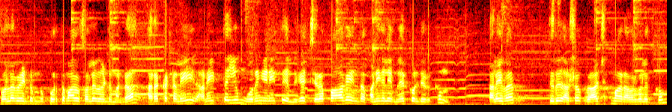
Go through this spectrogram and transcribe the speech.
சொல்ல வேண்டும் பொருத்தமாக சொல்ல வேண்டும் என்றால் அறக்கட்டளை அனைத்தையும் ஒருங்கிணைத்து மிகச் சிறப்பாக இந்த பணிகளை மேற்கொண்டிருக்கும் தலைவர் திரு அசோக் ராஜ்குமார் அவர்களுக்கும்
